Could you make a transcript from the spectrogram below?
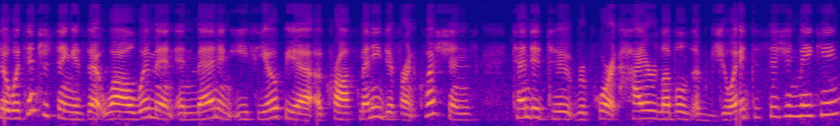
So what's interesting is that while women and men in Ethiopia across many different questions tended to report higher levels of joint decision-making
